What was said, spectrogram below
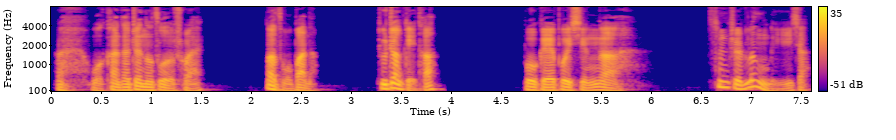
哎，我看他真能做得出来。那怎么办呢？就这样给他？不给不行啊。孙志愣了一下，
